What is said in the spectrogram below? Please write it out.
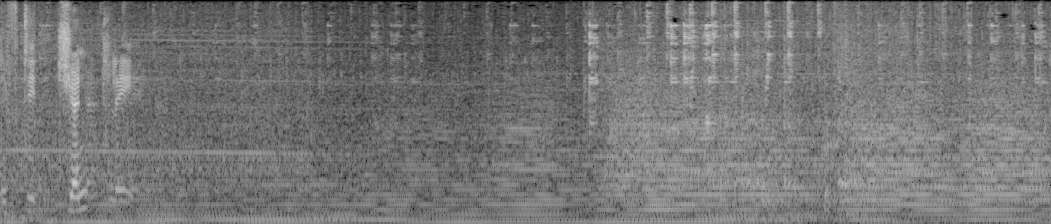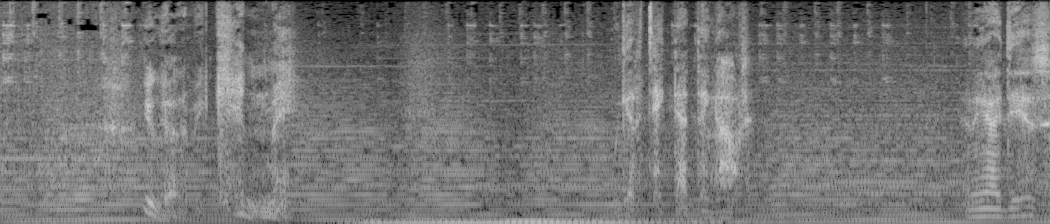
Lift it gently. You gotta be kidding me. Take that thing out. Any ideas?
